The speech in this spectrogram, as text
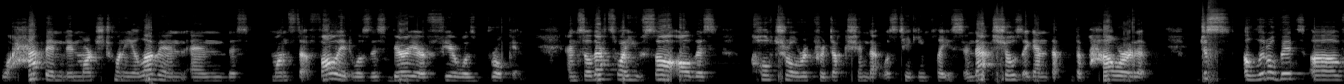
what happened in March 2011 and this months that followed was this barrier of fear was broken, and so that's why you saw all this cultural reproduction that was taking place, and that shows again the, the power that just a little bit of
